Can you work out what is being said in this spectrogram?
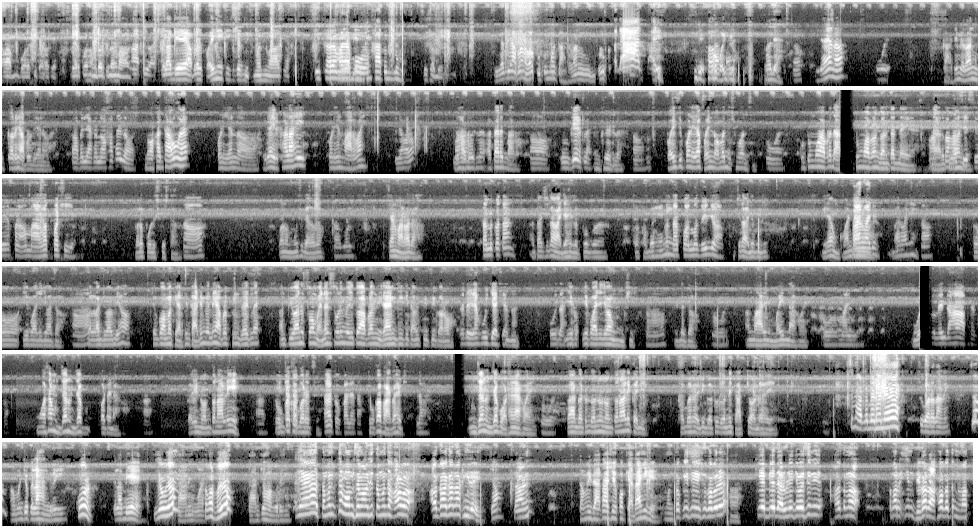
હવે આબુ પડોશી કરો છે? ઘેર કોઈ હંગાતું નહીં માણસ. સાચી વાત. પેલા બે આપડે ભય નહીં કે શીખર દુશ્મની માણસ છે. શિખર અમારે બહુ ખાતું જ નહીં શું ખબર? ધીરે બે આપણને હવે કુટુંબમાં કાઢવાનું પેલું અલા, તારી દેખાવો ભાઈ ગયો અલ્યા હા. ને ઓય કાઢી મેળવાનું કરે છે આપણો બેન હવે. આપણે લ્યા નોખા થઈ જવાય નોખા થાવું હે પણ એને હીરા ઈરખાડા હે પણ એને મારવા હે. લે હળો મારો. એટલે અત્યારે જ મારો. ઊંઘે એટલે. ઊંઘે એટલે. ભાઈ છે પણ એના ભાઈ નોમે દુશ્મન છે. કુટુંબમાં આપણે દા કુટુંબમાં આપણે ગણતા જ નહીં રે દારૂ તો પીવા ને સાચી છે. પણ હવે મારવા જ પડશે. ભલે પોલીસ કેસ થાય હા. પણ હું શું કહેતો હતો? બોલ. ચાણ મારવા દા? તમે કતા? અત્યારે કેટલા વાગ્યા છે? લગભગ તો ખબર છે ને અત્યારે ફોનમાં જોઈ લો કેટલા વાગે પછી ગીરા ઊંઘવાનું બાર વાગે. બાર વાગે હા. તો એક વાગે જેવા તો કલાક જેવા બે હા. કે અમે ઘેરથી કાઢી મેલી આપણે પીને જાય એટલે. અને પીવાનું સો મહિના થોડી મેળી તો આપણે નિરા એમ કે તમે પી પી કરો. એટલે એરા હોઈ ગયા છે એક એક વાગે જેવા હા. એટલે જાઓ. અને મારી મઈ જ ના હોય. જા મોસા મુંજા મુંજા પટાઈ નાખો હા. નોમ તો ના લે. તો ખબર જ છે. હા તો કાલે તા ભાગા હેઠ. ઊંઝા ઊંઝા પોઠા નાખવા છે. પણ આ ગટુડોનનું નામ તો ના લે કદી ખબર હજી ગટુડોનની તાકચો અડે છે શું આટલે બેઠો લે શું કરો તાણે? કેમ અમન જો પેલા હાંગરી કોણ? પેલા બે. એવું એમ? તમાર ભાઈઓ? તાણ જો હાંગરી અલે તમને તો ઓમ સેમ તમને તો હાવ આગળ આગા રાખી રહી. કેમ તાણે? તમે જાતા હશો કો કહેતા છે કે? મને તો કીધી શું ખબર હે? કે બે દારૂડી જેવા છે ને હવે તમારા તમારે એને ભેગા રાખવા તો મત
